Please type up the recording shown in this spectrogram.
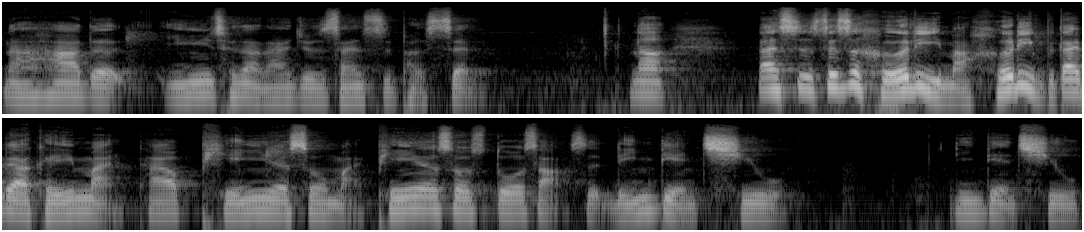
那它的盈余成长大概就是三十 percent。那但是这是合理嘛？合理不代表可以买，它要便宜的时候买。便宜的时候是多少？是零点七五，零点七五，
